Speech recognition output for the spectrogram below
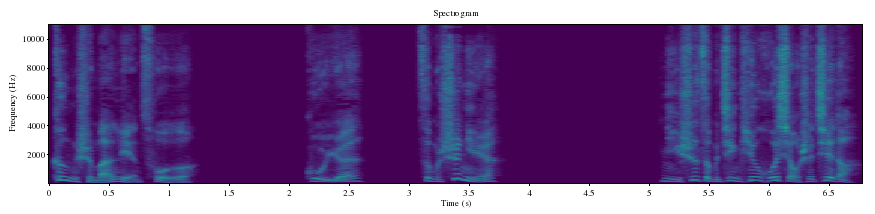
更是满脸错愕。古元，怎么是你？你是怎么进天火小世界的？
